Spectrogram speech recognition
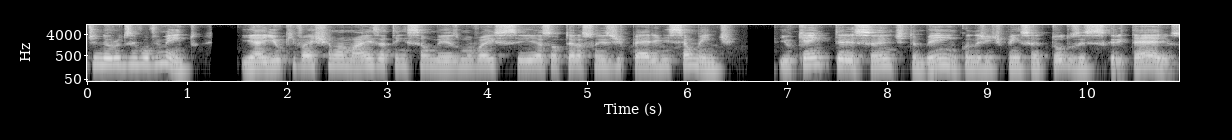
de neurodesenvolvimento. E aí o que vai chamar mais atenção mesmo vai ser as alterações de pele inicialmente. E o que é interessante também, quando a gente pensa em todos esses critérios,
